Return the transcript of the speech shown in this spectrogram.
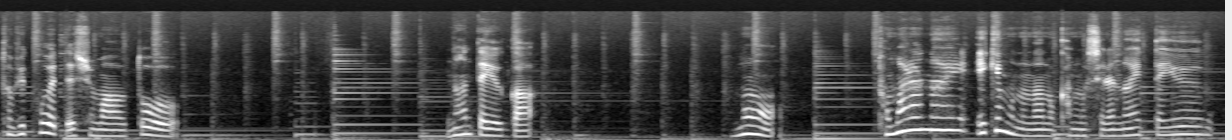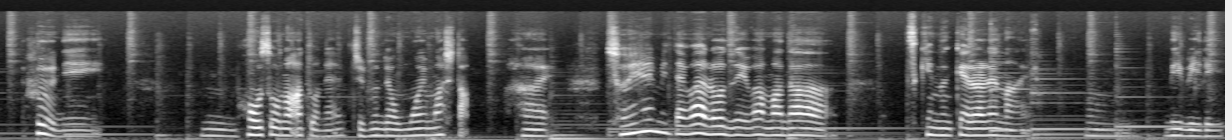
飛び越えてしまうとなんていうかもう止まらない生き物なのかもしれないっていう風に、うん、放送の後ね自分で思いました。はい。そういう意味ではロジーはまだ突き抜けられない、うん、ビビリ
